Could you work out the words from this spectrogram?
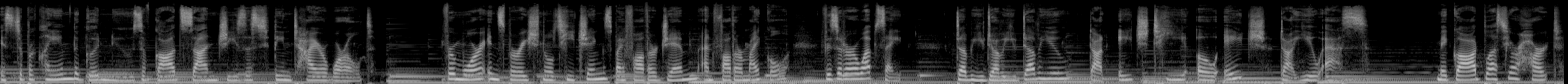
is to proclaim the good news of God's Son, Jesus, to the entire world. For more inspirational teachings by Father Jim and Father Michael, visit our website, www.htoh.us. May God bless your heart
